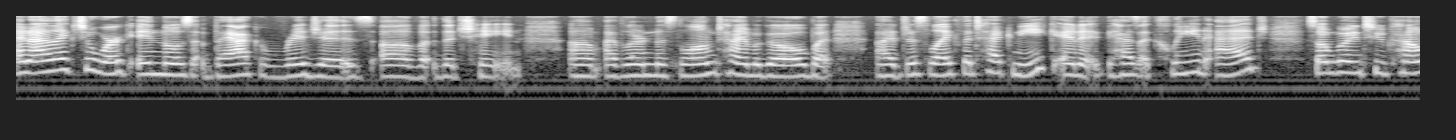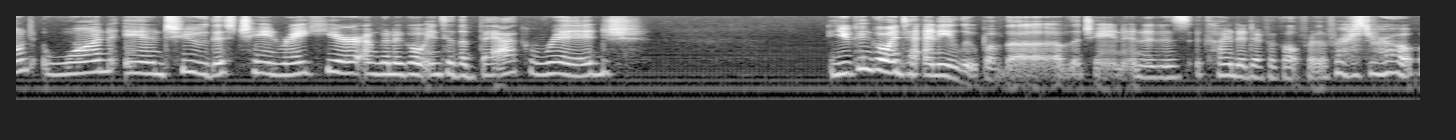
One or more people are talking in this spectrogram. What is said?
and I like to work in those back ridges of the chain. Um, I've learned this long time ago, but I just like the technique and it has a clean edge. So I'm going to count 1 one and two, this chain right here, I'm going to go into the back ridge. You can go into any loop of the of the chain, and it is kind of difficult for the first row.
